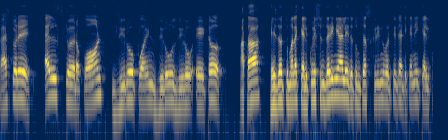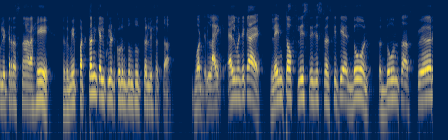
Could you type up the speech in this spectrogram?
काय असतो रे? L square upon zero point zero zero eight आता हे जर तुम्हाला कॅल्क्युलेशन जरी नाही आले तर तुमच्या स्क्रीनवरती त्या ठिकाणी कॅल्क्युलेटर असणार आहे. तर तुम्ही पटकन कॅल्क्युलेट करून तुमचं उत्तर लिहू शकता. वॉट लाय एल म्हणजे काय? लेंथ ऑफ लिस्ट रेजिस्टन्स किती आहे? दोन. तर दोनचा square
